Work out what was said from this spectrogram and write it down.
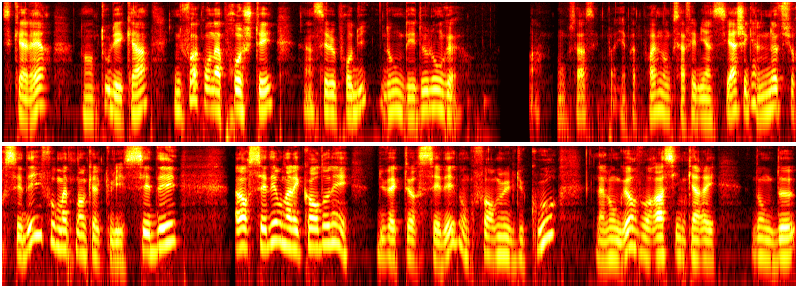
scalaire, dans tous les cas, une fois qu'on a projeté, hein, c'est le produit donc des deux longueurs. Donc ça, il n'y a pas de problème. Donc ça fait bien CH égale 9 sur CD. Il faut maintenant calculer CD. Alors CD, on a les coordonnées du vecteur CD, donc formule du cours. La longueur vos racines carrées donc de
